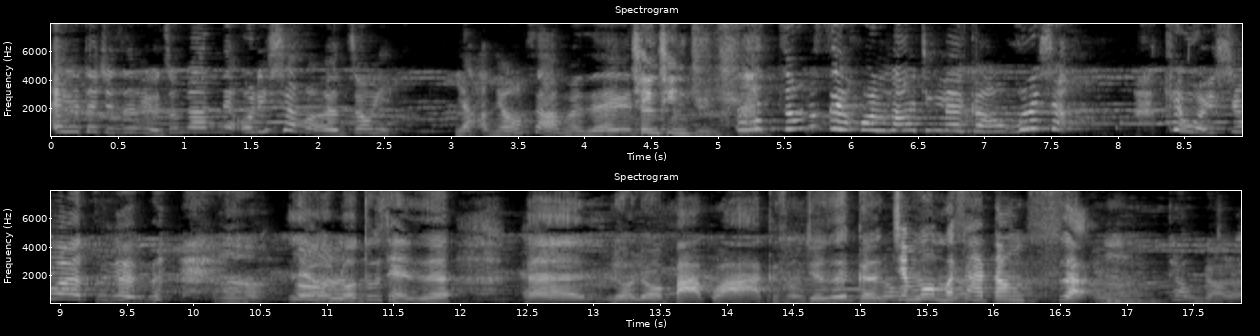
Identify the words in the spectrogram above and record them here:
还有得就是有种讲拿屋里向个那种爷娘啥物事，亲亲眷眷，哎，总侪好拉进来讲，我辣想开玩笑啊，真个是。嗯，然后老多侪是呃聊聊八卦啊，搿种就是搿节目没啥档次。嗯，太无聊了。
